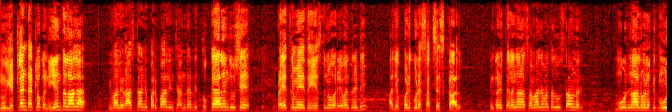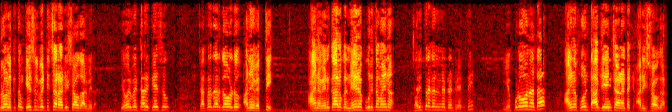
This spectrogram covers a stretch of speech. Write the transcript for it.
నువ్వు ఎట్లంటే అట్లా ఒక నియంతలాగా ఇవాళ రాష్ట్రాన్ని పరిపాలించి అందరినీ తొక్కేయాలని చూసే ప్రయత్నం ఏదైతే చేస్తున్నావో రేవంత్ రెడ్డి అది ఎప్పటికి కూడా సక్సెస్ కాదు. ఎందుకంటే తెలంగాణ సమాజం అంతా చూస్తా ఉన్నది. మూడు నాలుగు రోజుల క్రితం మూడు రోజుల క్రితం కేసులు పెట్టించారు హరీష్ రావు గారి మీద. ఎవరు పెట్టారు కేసు? చక్రధర్ గౌడ్ అనే వ్యక్తి ఆయన వెనకాల ఒక నేరపూరితమైన చరిత్ర కలిగినటువంటి వ్యక్తి ఎప్పుడోనట ఆయన ఫోన్ ట్యాప్ చేయించాడంట హరీష్ రావు గారు.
